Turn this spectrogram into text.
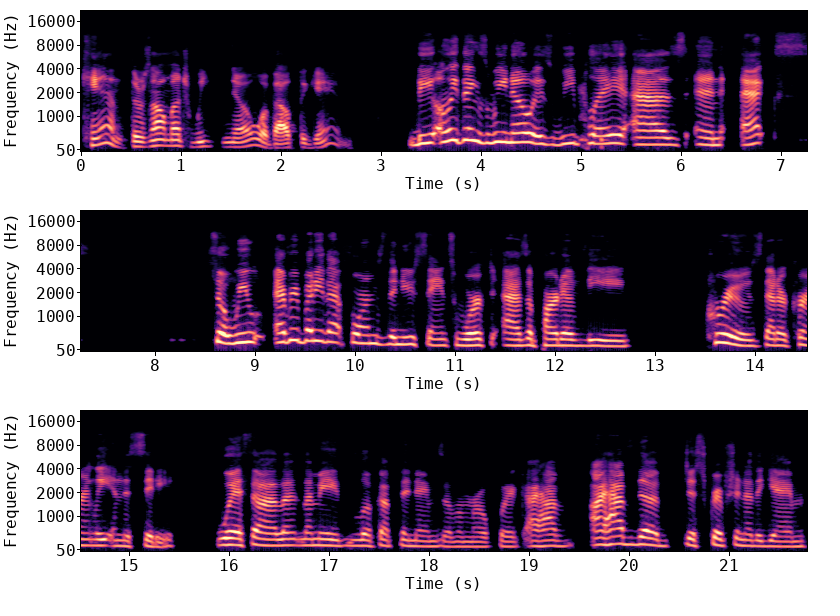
can. There's not much we know about the game. The only things we know is we play as an ex. So we everybody that forms the new Saints worked as a part of the crews that are currently in the city. With uh let, let me look up the names of them real quick. I have I have the description of the game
